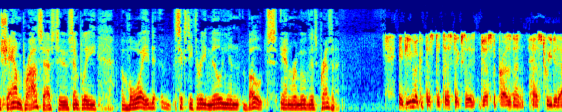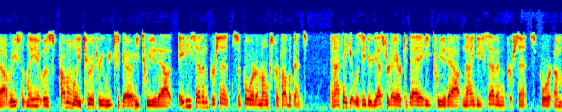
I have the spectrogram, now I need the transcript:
sham process to simply avoid 63 million votes and remove this president if you look at the statistics that just the president has tweeted out recently, it was probably two or three weeks ago, he tweeted out 87% support amongst Republicans. And I think it was either yesterday or today he tweeted out 97% support um,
